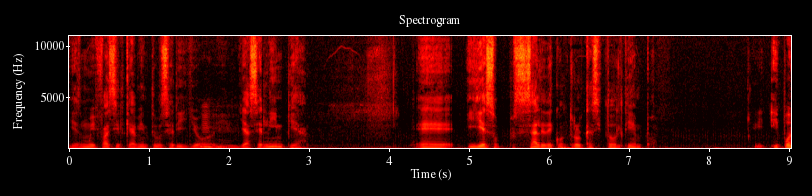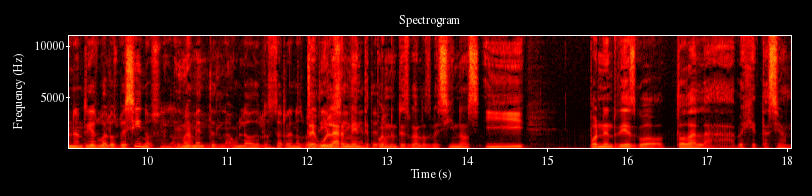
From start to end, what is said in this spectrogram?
y es muy fácil que aviente un cerillo y ya se limpia. Eh, y eso pues, sale de control casi todo el tiempo. Y, y pone en riesgo a los vecinos. Normalmente a un lado de los terrenos Regularmente gente, ¿no? pone en riesgo a los vecinos y pone en riesgo toda la vegetación.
